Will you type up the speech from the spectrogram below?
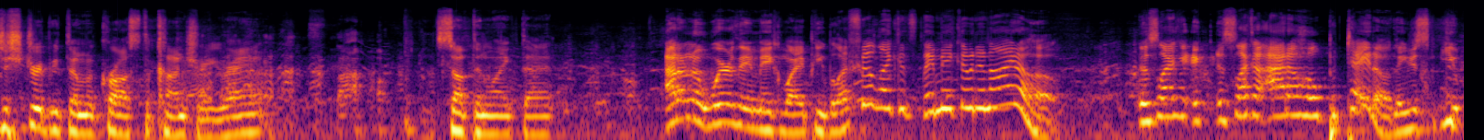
distribute them across the country, right? Something like that. I don't know where they make white people. I feel like it's, they make it in Idaho. It's like it's like an Idaho potato. They just you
